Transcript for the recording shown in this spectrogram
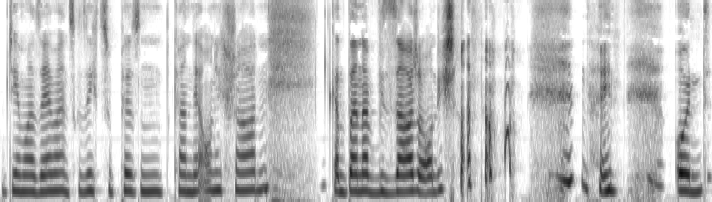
dir mal selber ins Gesicht zu pissen, kann dir auch nicht schaden. kann deiner Visage auch nicht schaden. Nein. Und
